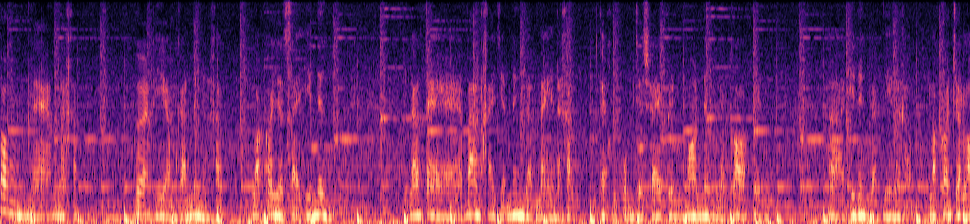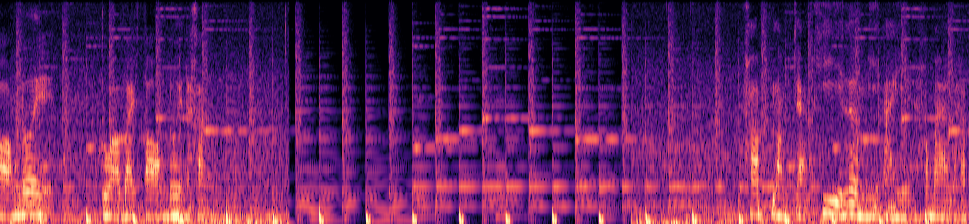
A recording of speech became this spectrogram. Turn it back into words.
ต้มน้ำนะครับ เพื่อเทียมกันนึ่งนะครับเราก็จะใส่ที่นึ่ง แล้วแต่บ้านใครจะนึ่งแบบไหนนะครับ แต่ของผมจะใช้เป็นหม้อนึ่งแล้วก็เป็นที่นึ่งแบบนี้นะครับ แล้วก็จะลองด้วยตัวใบตองด้วยนะครับครับหลังจากที่เริ่มมีไอเข้ามานะครับ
